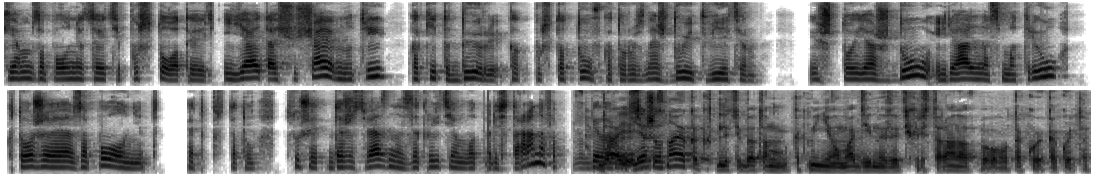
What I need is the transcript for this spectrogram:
кем заполнятся эти пустоты. И я это ощущаю внутри какие-то дыры, как пустоту, в которую, знаешь, дует ветер. И что я жду и реально смотрю, кто же заполнит эту пустоту. Слушай, это даже связано с закрытием вот ресторанов в Да, Беларуси. я же знаю, как для тебя там как минимум один из этих ресторанов был такой какой-то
